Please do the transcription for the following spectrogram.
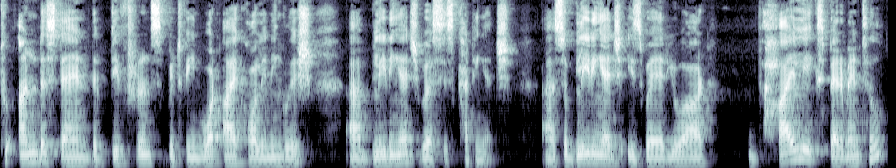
to understand the difference between what I call in English uh, bleeding edge versus cutting edge. Uh, so, bleeding edge is where you are highly experimental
